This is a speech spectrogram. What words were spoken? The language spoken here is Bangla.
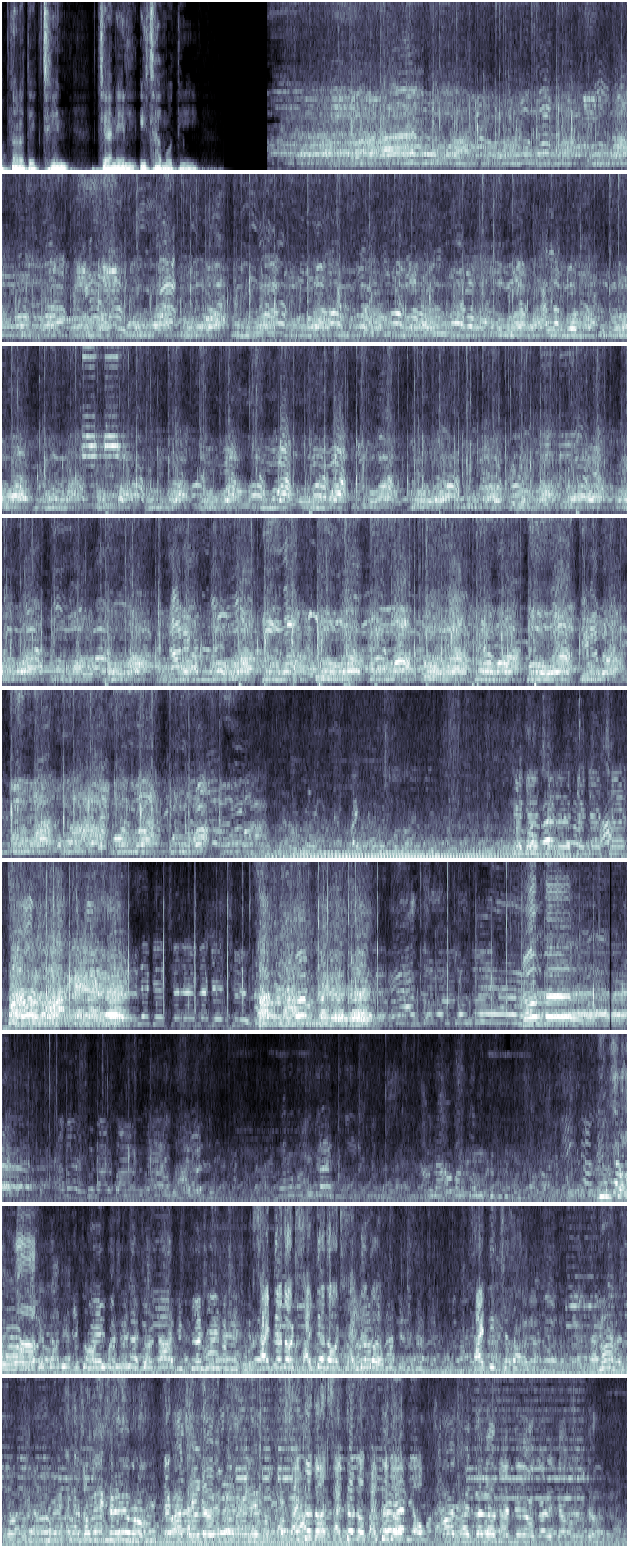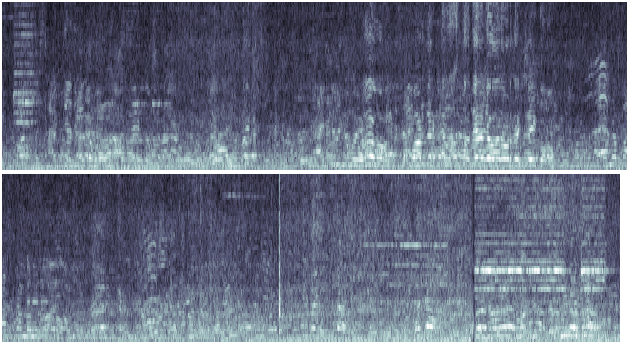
আপনারা দেখছেন চ্যানেল ইছামতি। সাইডে দাও সাইডে দাও সাইডে দাও। সাইড দিচ্ছে স্যার সবাই এক সাইডে বলো সাইডে দাও সাইডে দাও। সাইডে দাও দিও। অর্ধেকটা রাস্তা দেওয়া যাওয়ার অর্ধেকটাই করো সবাই আছে আন্দোলন সফল করার জন্য আমি গ্রামবাসীকে জানা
